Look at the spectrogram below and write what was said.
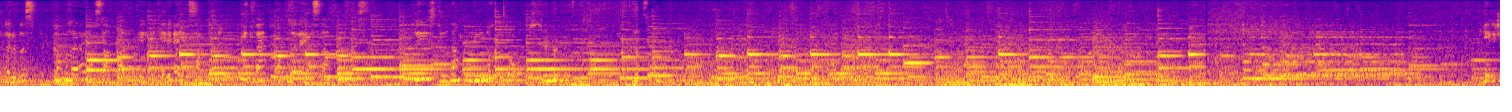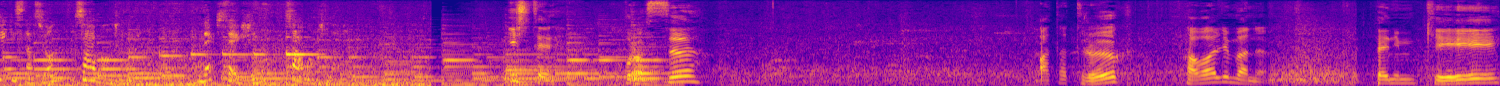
Sayın yolcularımız, kapılara sallamak tehlikeli ve yasaklı. Lütfen kapılara. Please do not do not doors. Gelecek istasyon Salmoncular. Next station Salmoncular. İşte burası Atatürk Havalimanı. Benimki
